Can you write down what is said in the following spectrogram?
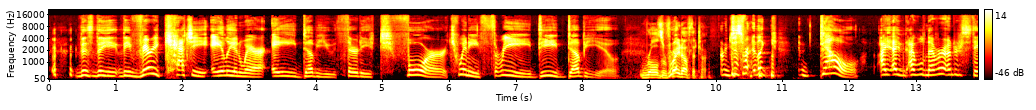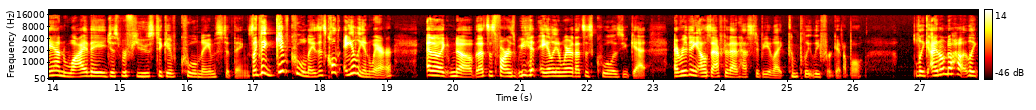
this the the very catchy Alienware AW3423DW rolls right off the tongue. Just like Dell. I, I, I will never understand why they just refuse to give cool names to things. Like they give cool names. It's called Alienware. And they're like, no, but that's as far as we hit Alienware. That's as cool as you get. Everything else after that has to be like completely forgettable. Like I don't know how. Like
